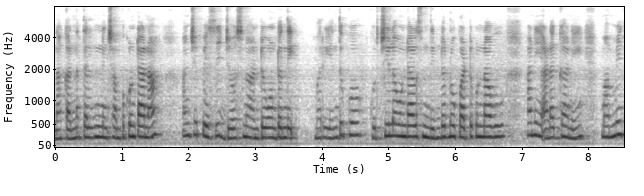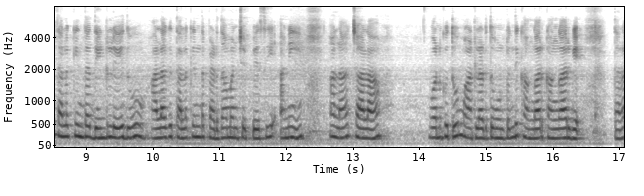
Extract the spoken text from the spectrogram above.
నా కన్న తల్లిని నేను చంపుకుంటానా? అని చెప్పేసి జోస్న అంటూ ఉంటుంది. మరి ఎందుకు? కుర్చీలో ఉండాల్సిన దిండు నువ్వు పట్టుకున్నావు? అని అడగగానే మమ్మీ తల కింద దిండు లేదు. అలాగే తల కింద పెడదామని చెప్పేసి అని అలా చాలా వణుకుతూ మాట్లాడుతూ ఉంటుంది. కంగారు కంగారుగే. తన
